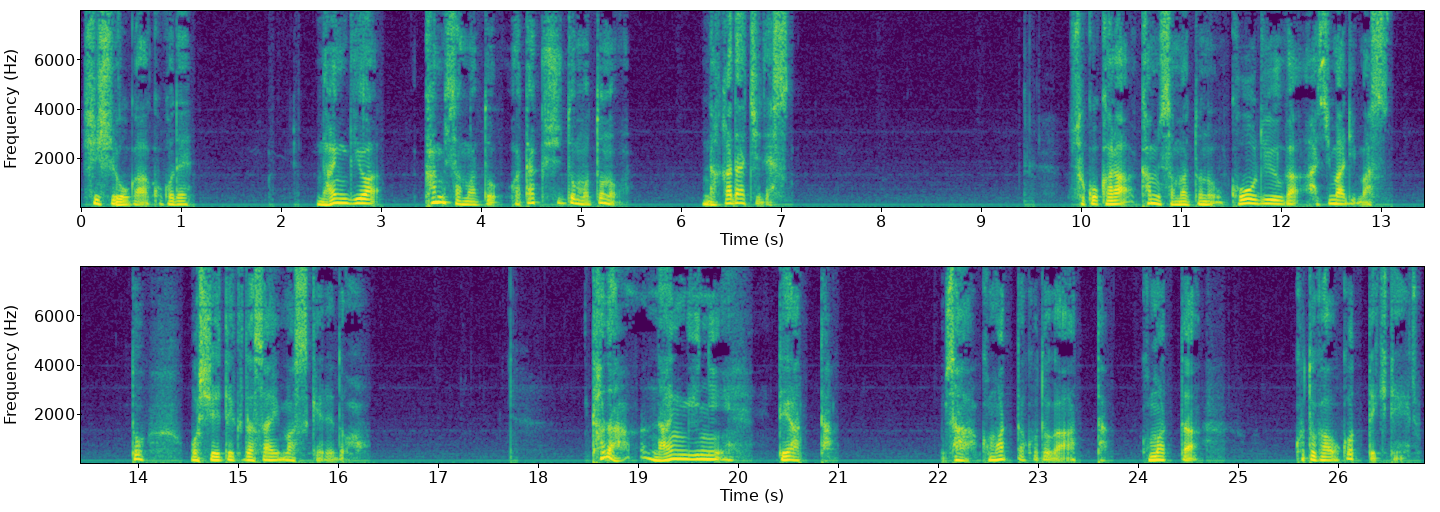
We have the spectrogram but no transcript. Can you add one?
師匠がここで、難儀は神様と私どもとの仲立ちです。そこから神様との交流が始まります。と教えてくださいますけれども。ただ難儀に出会った。さあ困ったことがあった。困ったことが起こってきている。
